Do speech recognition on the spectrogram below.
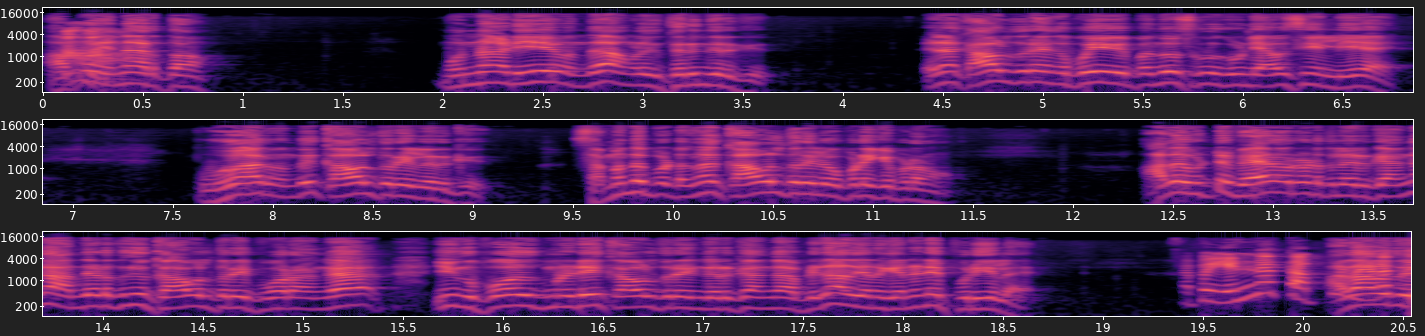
அப்போ. என்ன அர்த்தம்? முன்னாடியே வந்து அவங்களுக்கு தெரிஞ்சிருக்கு. ஏன்னா காவல்துறை அங்க போய் பந்தோபஸ்து கொடுக்க வேண்டிய அவசியம் இல்லையே. புகார் வந்து காவல்துறையில இருக்கு. சம்பந்தப்பட்டவங்க காவல்துறையில ஒப்படைக்கப்படணும். அதை விட்டு வேற ஒரு இடத்துல இருக்காங்க. அந்த இடத்துக்கு காவல்துறை போறாங்க. இவங்க போறதுக்கு முன்னாடியே காவல்துறை அங்க இருக்காங்க அப்படின்னா அது எனக்கு என்னன்னே புரியல. அப்ப என்ன தப்பு அதாவது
